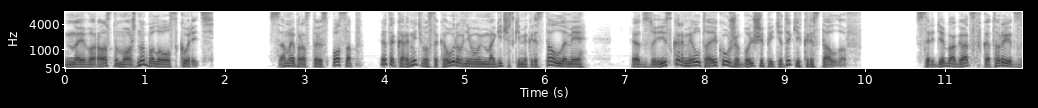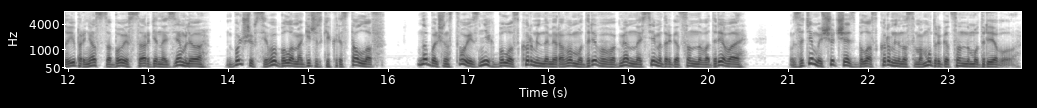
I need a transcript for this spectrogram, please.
Но его рост можно было ускорить. Самый простой способ — это кормить высокоуровневыми магическими кристаллами. Эдзуи скормил Тайку уже больше пяти таких кристаллов. Среди богатств, которые Эдзуи принес с собой из Сарди на Землю, больше всего было магических кристаллов, но большинство из них было скормлено мировому древу в обмен на семя драгоценного древа, затем еще часть была скормлена самому драгоценному древу.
